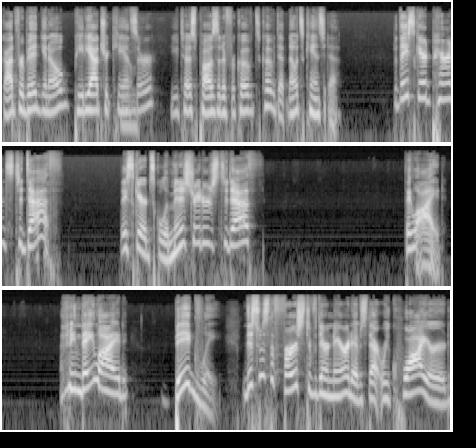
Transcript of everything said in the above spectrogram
God forbid, you know, pediatric cancer. Yeah. You test positive for COVID. It's COVID death. No, it's cancer death. But they scared parents to death. They scared school administrators to death. They lied. I mean, they lied bigly. This was the first of their narratives that required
